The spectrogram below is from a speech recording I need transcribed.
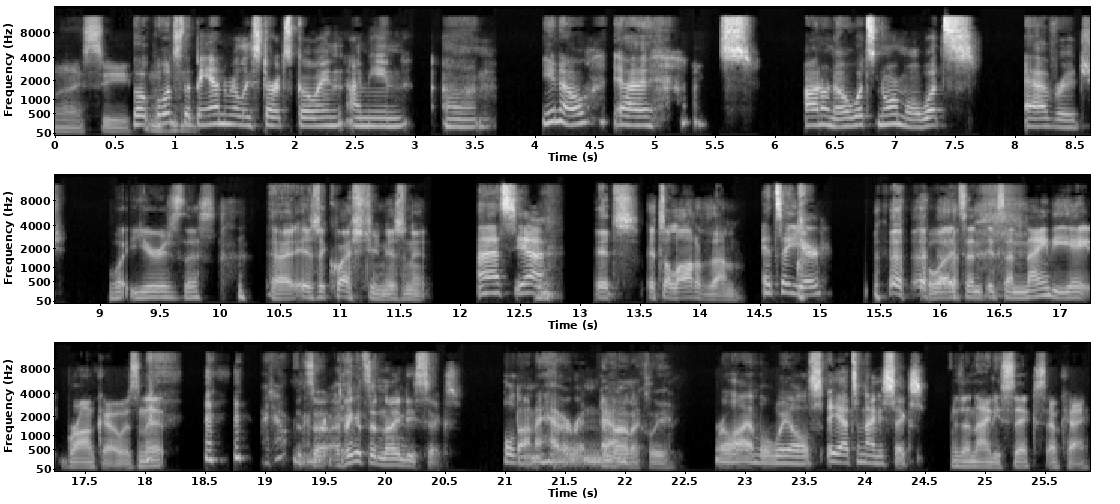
I see. But once Mhm. the band really starts going, I mean, um, you know, uh, it's, I don't know what's normal, what's average. what year is this? Uh, it is a question, isn't it? That's yeah, It's it's a lot of them. it's a year. well, it's an it's a '98 Bronco, isn't it? I don't It's a, I think it's a 96 Hold on, I have it written down. canonically. Reliable wheels. Yeah, it's a '96. It's a '96. Okay,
